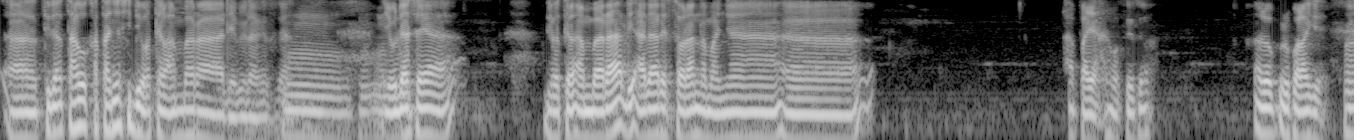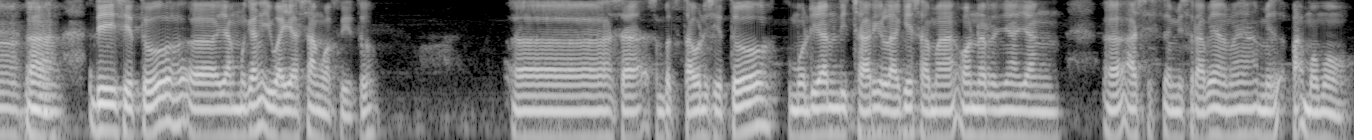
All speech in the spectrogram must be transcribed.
Eh, tidak tahu katanya sih di Hotel Ambara dia bilang gitu kan. Hmm. hmm. Ya udah saya di Hotel Ambara di ada restoran namanya eh, apa ya waktu itu lupa, lupa lagi. Ah. Nah di situ eh, yang megang Iwaya Sang waktu itu. eh saya sempat setahun di situ, kemudian dicari lagi sama ownernya yang eh, asisten Misrabe namanya Mis- Pak Momo.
